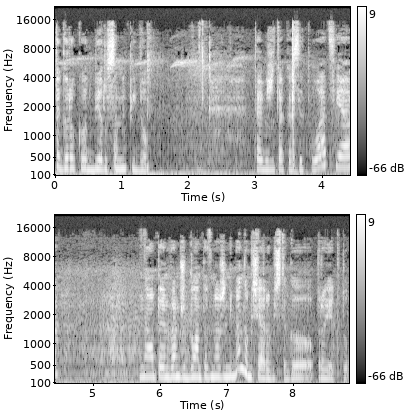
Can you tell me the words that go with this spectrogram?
tego roku odbioru sanepidu. Także taka sytuacja. No, powiem Wam, że byłam pewna, że nie będę musiała robić tego projektu.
